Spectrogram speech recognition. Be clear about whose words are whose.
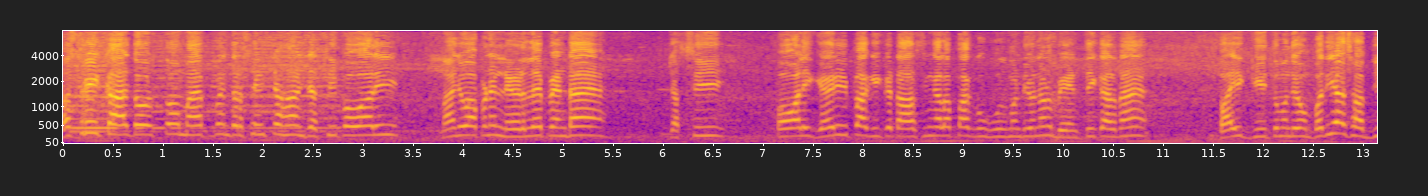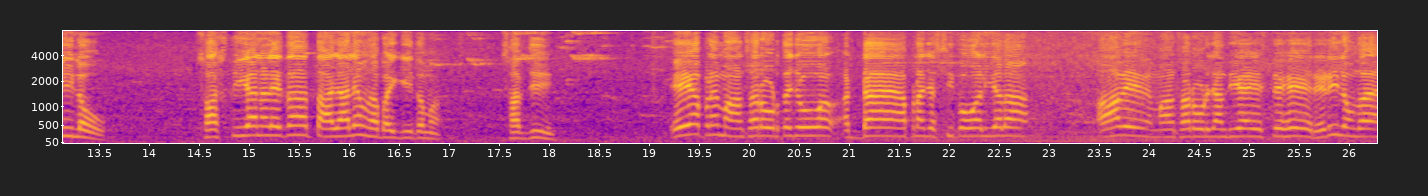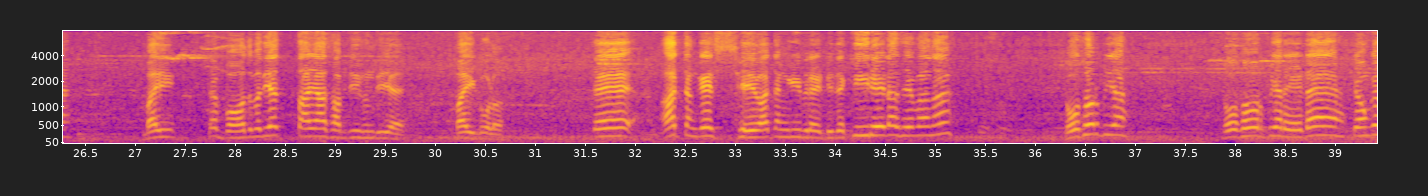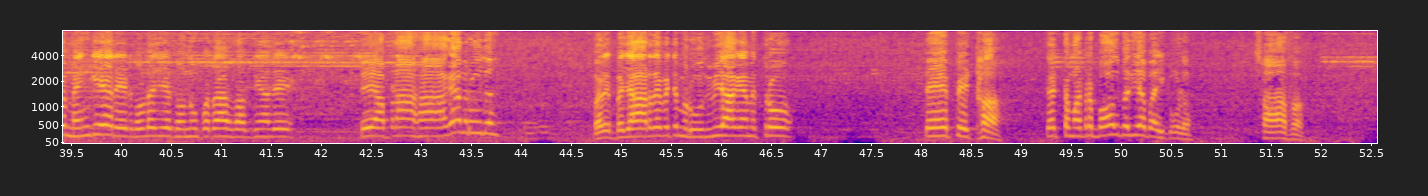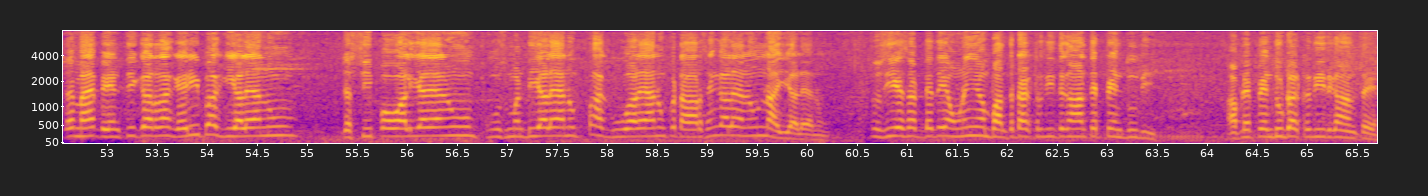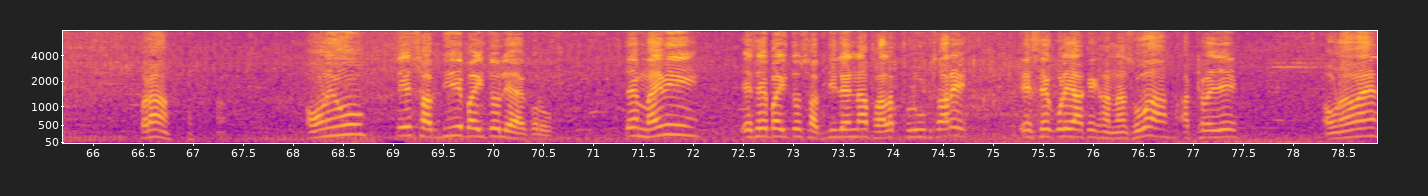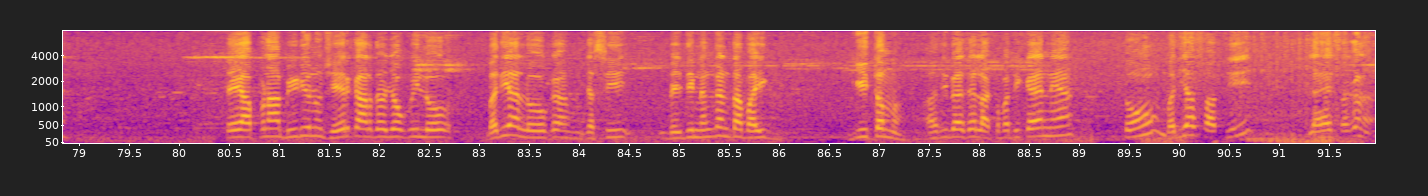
Speaker 1: ਸਤਿ ਸ੍ਰੀ ਅਕਾਲ ਦੋਸਤੋ, ਮੈਂ ਭਵਿੰਦਰ ਸਿੰਘ ਚੌਹਾਨ, ਜੱਸੀ ਪੋਵਾਲੀ। ਮੈਂ ਜੋ ਆਪਣੇ ਨੇੜਲੇ ਪਿੰਡ ਹੈ ਜੱਸੀ ਪੋਵਾਲੀ, ਗਹਿਰੀ ਭਾਗੀ ਕਟਾਰ ਸਿੰਘ ਵਾਲਾ ਭਾਗੂ ਫੂਲ ਮੰਡੀ, ਉਹਨਾਂ ਨੂੰ ਬੇਨਤੀ ਕਰਦਾ ਬਾਈ ਗੀਤਮ ਦਿਓ ਵਧੀਆ ਸਬਜ਼ੀ ਲਓ। ਸਸਤੀ ਆ, ਨਾਲੇ ਤਾਂ ਤਾਜ਼ਾ ਲਿਆਉਂਦਾ ਬਾਈ ਗੀਤਮ ਸਬਜ਼ੀ। ਇਹ ਆਪਣੇ ਮਾਨਸਾ ਰੋਡ ਤੇ ਜੋ ਅੱਡਾ ਹੈ, ਆਪਣਾ ਜੱਸੀ ਪੋਵਾਲੀ ਵਾਲਾ ਆਵੇ ਮਾਨਸਾ ਰੋਡ ਜਾਂਦੀ ਹੈ, ਇਸ ਤੇ ਇਹ ਰੇੜੀ ਲਾਉਂਦਾ ਬਾਈ, ਤੇ ਬਹੁਤ ਵਧੀਆ ਤਾਜ਼ਾ ਸਬਜ਼ੀ ਹੁੰਦੀ ਹੈ। ਬਾਈ ਕੋਲ। ਤੇ ਆ ਚੰਗੇ ਸੇਵਾ, ਚੰਗੀ ਵੈਰਾਈਟੀ ਦੇ। ਕੀ ਰੇਟ ਆ ਸੇਵਾ ਦਾ? 200 ਰੁਪਿਆ 200 ਰੁਪਿਆ ਰੇਟ ਹੈ ਕਿਉਂਕਿ ਮਹਿੰਗੇ ਆ ਰੇਟ ਥੋੜੇ ਜਿਹੇ, ਤੁਹਾਨੂੰ ਪਤਾ ਸਬਜ਼ੀਆਂ ਦੇ। ਤੇ ਆਪਣਾ ਹਾਂ, ਆ ਗਿਆ ਅਮਰੂਦ? ਪਰ ਬਾਜ਼ਾਰ ਦੇ ਵਿੱਚ ਅਮਰੂਦ ਵੀ ਆ ਗਿਆ ਮਿੱਤਰੋ। ਤੇ ਪੇਠਾ ਤੇ ਟਮਾਟਰ ਬਹੁਤ ਵਧੀਆ ਬਾਈ ਕੋਲ। ਸਾਫ਼। ਤੇ ਮੈਂ ਬੇਨਤੀ ਕਰਦਾ ਗਹਿਰੀ ਭਾਗੀ ਵਾਲਿਆਂ ਨੂੰ ਜੱਸੀ ਪੋ ਵਾਲੀ ਵਾਲਿਆਂ ਨੂੰ ਫੂਸ ਮੰਡੀ ਵਾਲਿਆਂ ਨੂੰ, ਭਾਗੂ ਵਾਲਿਆਂ ਨੂੰ, ਕਟਾਰ ਸਿੰਘ ਵਾਲਿਆਂ ਨੂੰ, ਨਾਈ ਵਾਲਿਆਂ ਨੂੰ। ਤੁਸੀਂ ਇਸ ਅੱਡੇ ਤੇ ਆਉਣਾ ਹੀ ਆ ਬੰਤ ਡਾਕਟਰ ਦੀ ਦੁਕਾਨ ਤੇ, ਪੇਂਦੂ ਦੀ। ਆਪਣੇ ਪੇਂਦੂ ਡਾਕਟਰ ਦੀ ਦੁਕਾਨ ਤੇ। ਪਰਾਂ। ਆਉਣੇ ਹੋ ਤੇ ਸਬਜ਼ੀ ਦੇ ਬਾਈ ਤੋਂ ਲਿਆ ਕਰੋ। ਤੇ ਮੈਂ ਵੀ ਇਸੇ ਬਾਈ ਤੋਂ ਸਬਜ਼ੀ ਲੈਣਾ ਫਲ, ਫਰੂਟ ਸਾਰੇ ਇਸੇ ਕੋਲੇ ਆ ਕੇ ਖਾਣਾ ਸੁਬਾਹ 8 ਵਜੇ। ਆਉਣਾ ਮੈਂ। ਤੇ ਆਪਣਾ ਵੀਡੀਓ ਨੂੰ ਸ਼ੇਅਰ ਕਰ ਦਿਓ, ਜੋ ਕੋਈ ਲੋਕ ਵਧੀਆ ਲੋਕ ਜੱਸੀ ਬਿਜਲੀ ਲੰਘਣ ਤਾਂ ਬਾਈ ਗੀਤਮ। ਅਸੀਂ ਵੈਸੇ ਲੱਖਪਤੀ ਕਹਿੰਦੇ ਆ ਤੋਂ ਵਧੀਆ ਸਾਥੀ ਲੈ ਸਕਣ।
